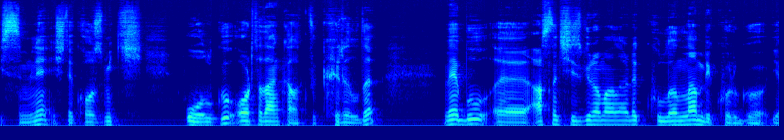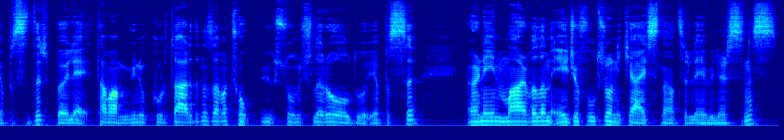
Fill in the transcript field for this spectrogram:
isimli işte kozmik olgu ortadan kalktı, kırıldı. Ve bu e, aslında çizgi romanlarda kullanılan bir kurgu yapısıdır. Böyle tamam günü kurtardınız ama çok büyük sonuçları olduğu yapısı. Örneğin Marvel'ın Age of Ultron hikayesini hatırlayabilirsiniz.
